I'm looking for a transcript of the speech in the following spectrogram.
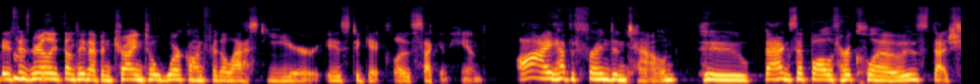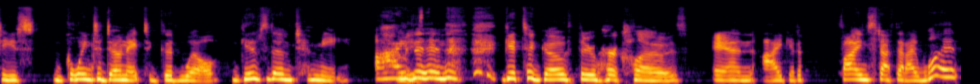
this is really something I've been trying to work on for the last year is to get clothes secondhand. I have a friend in town who bags up all of her clothes that she's going to donate to Goodwill, gives them to me I Amazing. then get to go through her clothes and I get to find stuff that I want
